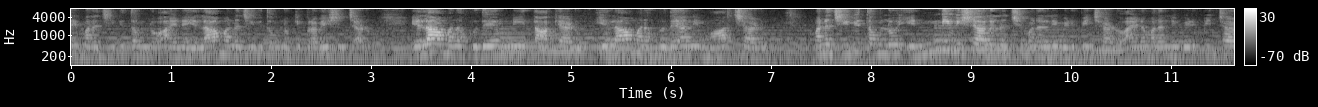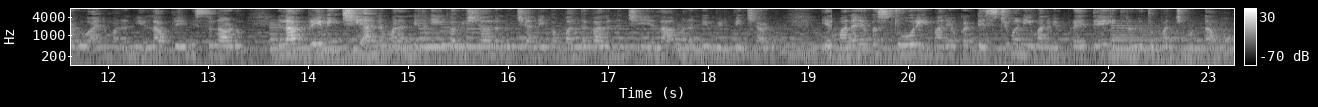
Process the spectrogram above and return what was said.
అంటే మన జీవితంలో ఆయన ఎలా మన జీవితంలోకి ప్రవేశించాడు? ఎలా మన హృదయంని తాకాడు? ఎలా మన హృదయాన్ని మార్చాడు? మన జీవితంలో ఎన్ని విషయాల నుంచి మనల్ని విడిపించాడు? ఆయన మనల్ని విడిపించాడు ఆయన మనల్ని ఎలా ప్రేమిస్తున్నాడు? ఎలా ప్రేమించి ఆయన మనల్ని అనేక విషయాల నుంచి అనేక బంధకాల నుంచి ఎలా మనల్ని విడిపించాడు? మన యొక్క స్టోరీ మన యొక్క టెస్ట్ మనం ఎప్పుడైతే ఇతరులతో పంచుకుంటామో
